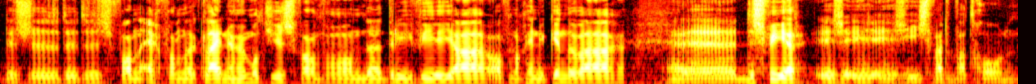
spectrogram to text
Dus het is van, echt van de kleine hummeltjes van, van, van drie, vier jaar of nog in de kinderwagen. Uh, de sfeer is, is, is, iets wat, wat gewoon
